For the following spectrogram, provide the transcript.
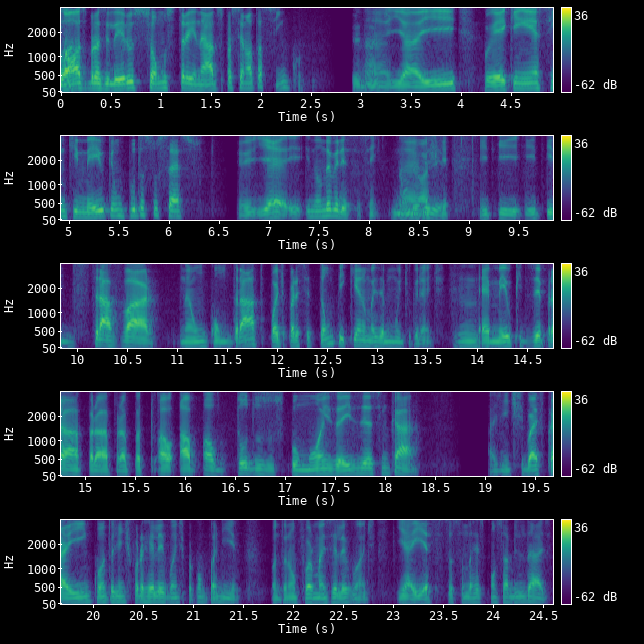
nós brasileiros somos treinados para ser nota 5. Verdade. né? E aí, e aí quem é 5,5 tem um puta sucesso. E, e é- e não deveria ser assim. Não né? Eu acho deveria. que, e- e- e destravar né, um contrato pode parecer tão pequeno, mas é muito grande. Hum. É meio que dizer para todos os pulmões aí, dizer assim, cara, a gente vai ficar aí enquanto a gente for relevante para a companhia, quando não for mais relevante. E aí essa situação da responsabilidade.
